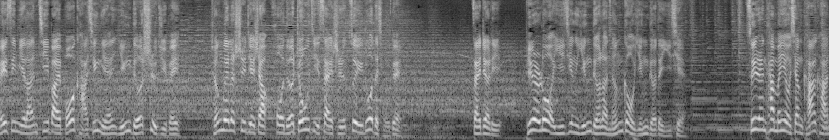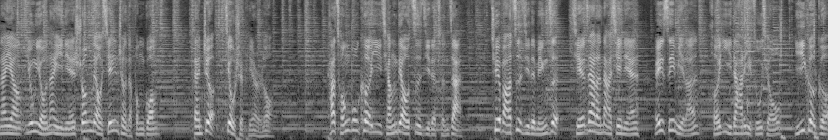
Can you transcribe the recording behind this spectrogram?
，AC 米兰击败博卡青年，赢得世俱杯，成为了世界上获得洲际赛事最多的球队。在这里，皮尔洛已经赢得了能够赢得的一切。虽然他没有像卡卡那样拥有那一年双料先生的风光，但这就是皮尔洛。他从不刻意强调自己的存在。却把自己的名字写在了那些年 AC 米兰和意大利足球一个个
